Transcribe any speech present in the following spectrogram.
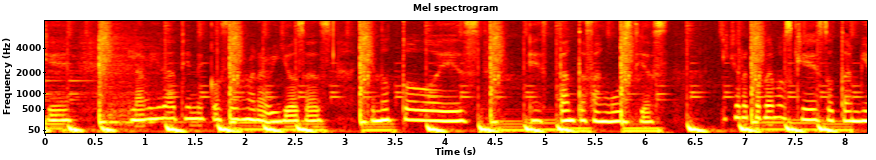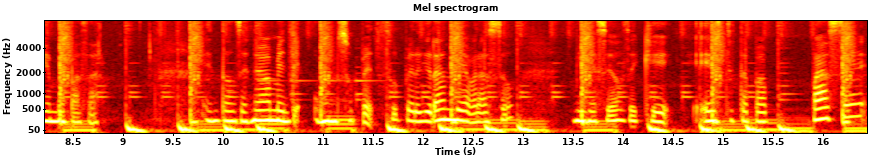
que la vida tiene cosas maravillosas, que no todo es, es tantas angustias y que recordemos que esto también va a pasar. Entonces, nuevamente, un súper, súper grande abrazo. Mi deseo es de que esta etapa pase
